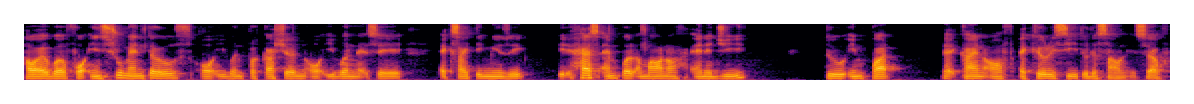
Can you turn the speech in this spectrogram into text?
However, for instrumentals or even percussion or even let's say exciting music, it has ample amount of energy to impart that kind of accuracy to the sound itself.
